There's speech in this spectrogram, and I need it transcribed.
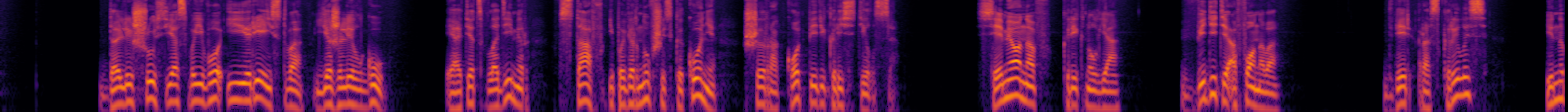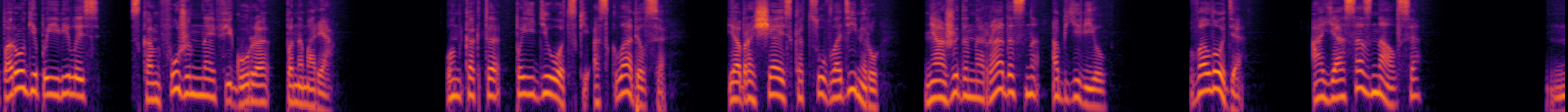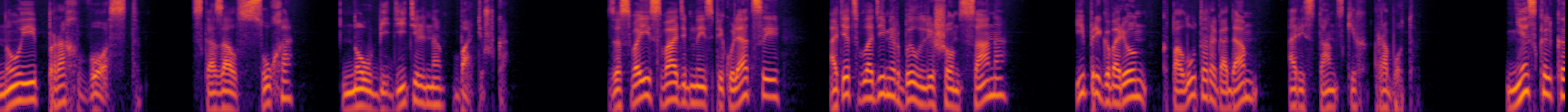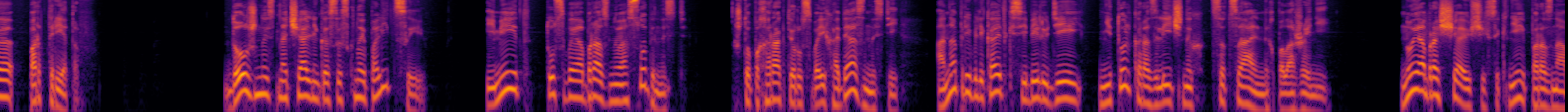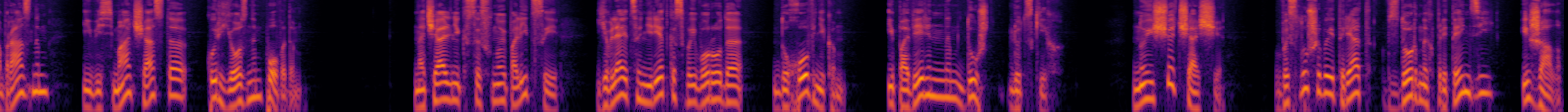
Да лишусь я своего иерейства, ежели лгу. И отец Владимир, встав и повернувшись к иконе, широко перекрестился. «Семенов!» — крикнул я. «Введите Афонова!» Дверь раскрылась, и на пороге появилась сконфуженная фигура Пономаря. Он как-то по-идиотски осклабился и, обращаясь к отцу Владимиру, неожиданно радостно объявил. «Володя, а я сознался». «Ну и прохвост», — сказал сухо, но убедительно батюшка. За свои свадебные спекуляции отец Владимир был лишен сана и приговорен к полутора годам арестантских работ. Несколько портретов. Должность начальника сыскной полиции имеет ту своеобразную особенность, что по характеру своих обязанностей она привлекает к себе людей не только различных социальных положений, но и обращающихся к ней по разнообразным и весьма часто курьезным поводам. Начальник сыскной полиции является нередко своего рода духовником и поверенным душ людских, но еще чаще выслушивает ряд вздорных претензий и жалоб.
